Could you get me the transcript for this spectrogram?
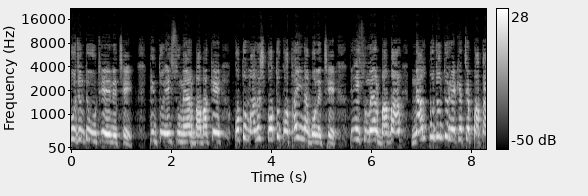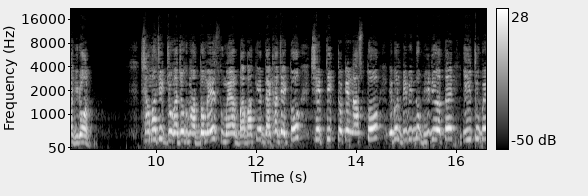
পর্যন্ত উঠে এনেছে। কিন্তু এই সুমেয়ার বাবাকে কত মানুষ কত কথাই না বলেছে। এই সুমেয়ার বাবার নাম পর্যন্ত রেখেছে পাতা হিরণ। সামাজিক যোগাযোগ মাধ্যমে সুমাইয়ার বাবাকে দেখা যাইতো, সে টিকটকে নাচতো এবং বিভিন্ন ভিডিওতে ইউটিউবে,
